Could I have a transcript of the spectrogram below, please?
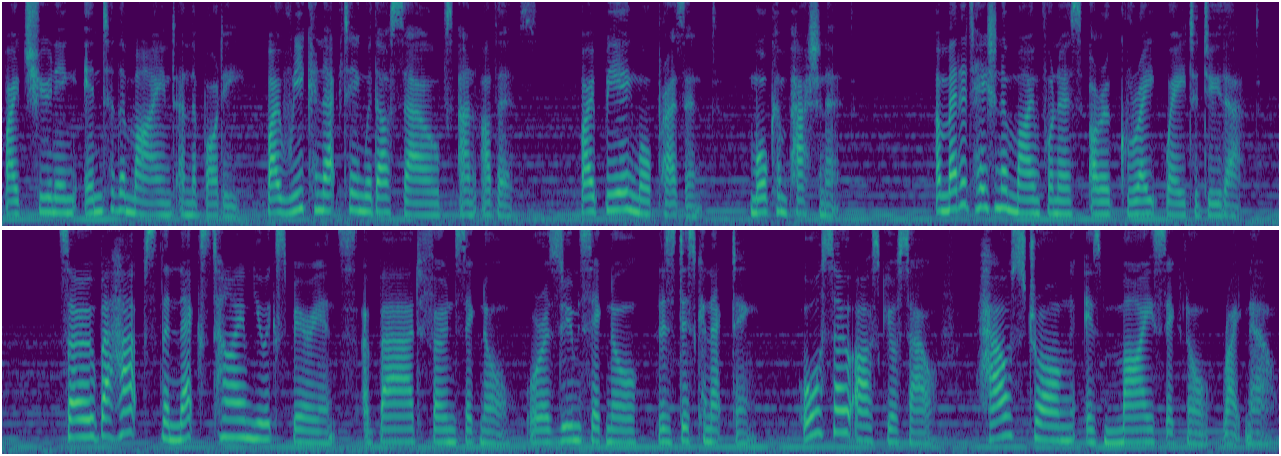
by tuning into the mind and the body, by reconnecting with ourselves and others, by being more present, more compassionate. And meditation and mindfulness are a great way to do that. So perhaps the next time you experience a bad phone signal or a Zoom signal that is disconnecting, also ask yourself how strong is my signal right now?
